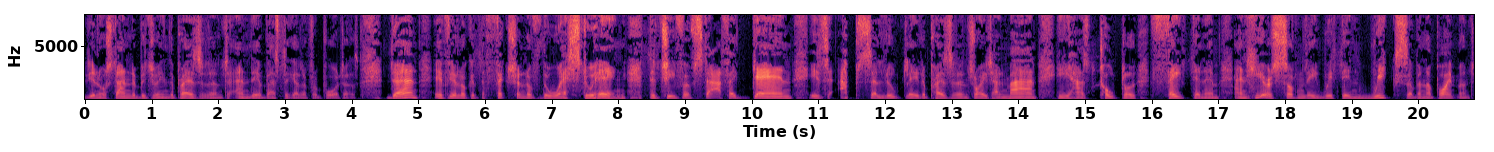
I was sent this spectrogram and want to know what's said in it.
you know, standing between the president and the investigative reporters. Then, if you look at the fiction of the West Wing, the chief of staff again is absolutely the president's right hand man. He has total faith in him. And here, suddenly, within weeks of an appointment,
